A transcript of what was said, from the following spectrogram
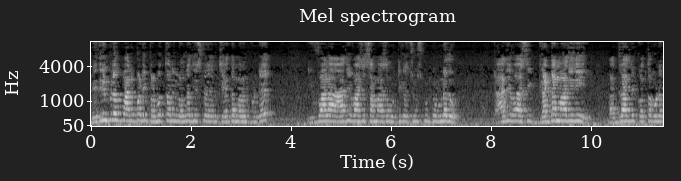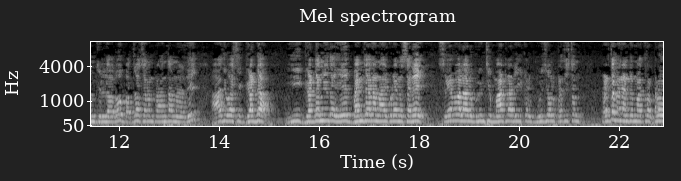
బెదిరింపులకు పాల్పడి ప్రభుత్వాన్ని లొంగ తీసుకుని చేద్దామని అనుకుంటే ఇవాళ ఆదివాసీ సమాజం ఉట్టిగా చూసుకుంటూ ఉండదు. ఆదివాసీ గడ్డ మాదిది భద్రాద్రి కొత్తగూడెం జిల్లాలో భద్రాచలం ప్రాంతం అనేది ఆదివాసీ గడ్డ ఈ గడ్డ మీద ఏ బంజారా నాయకుడైనా సరే సేవాలాల గురించి మాట్లాడి ఇక్కడ మ్యూజియం ప్రతిష్టం పెడతామని అంటే మాత్రం మరో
